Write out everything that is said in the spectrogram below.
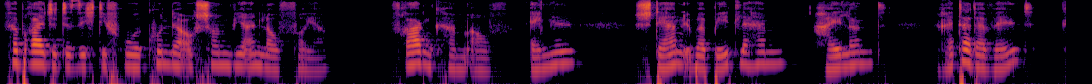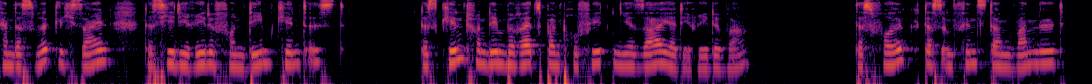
verbreitete sich die frohe Kunde auch schon wie ein Lauffeuer. Fragen kamen auf. Engel, Stern über Bethlehem, Heiland, Retter der Welt? Kann das wirklich sein, dass hier die Rede von dem Kind ist? Das Kind, von dem bereits beim Propheten Jesaja die Rede war? Das Volk, das im Finstern wandelt,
